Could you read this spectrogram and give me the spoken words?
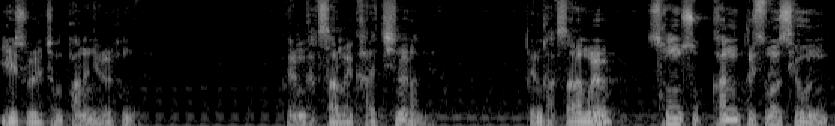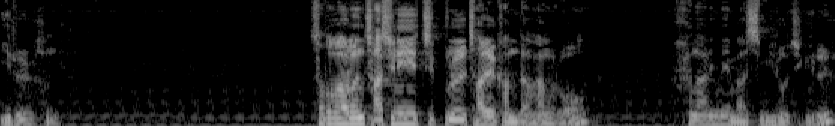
예수를 전파하는 일을 합니다. 그는 각 사람을 가르치는 합니다. 그는 각 사람을 성숙한 그리스도로 세운 일을 합니다. 사도 바울은 자신이 직분을 잘 감당함으로 하나님의 말씀이 이루어지기를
